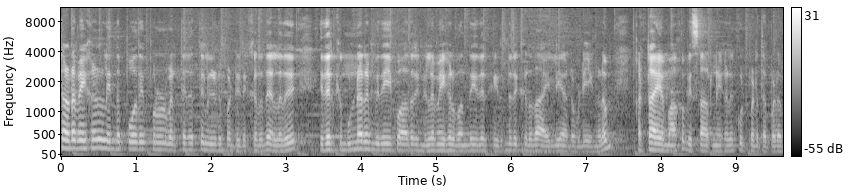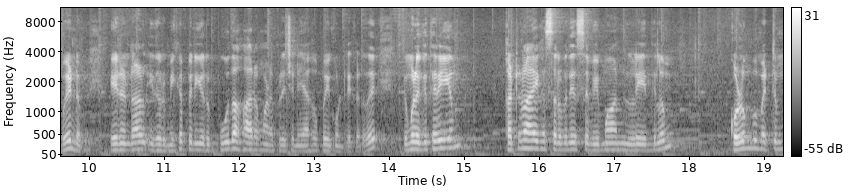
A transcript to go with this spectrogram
தடவைகள் இந்த போதைப்பொருள் வர்த்தகத்தில் ஈடுபட்டிருக்கிறது அல்லது இதற்கு முன்னரும் இதே மாதிரி நிலைமைகள் வந்து இதற்கு இருந்திருக்கிறதா இல்லையா என்ற விடயங்களும் கட்டாயமாக விசாரணைகளுக்கு உட்படுத்தப்பட வேண்டும். ஏனென்றால் இது ஒரு மிகப்பெரிய ஒரு பூதாகாரமான பிரச்சனையாக போய் கொண்டிருக்கிறது. உங்களுக்கு தெரியும் கட்டுநாயக சர்வதேச விமான நிலையத்திலும் கொழும்பு மற்றும்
